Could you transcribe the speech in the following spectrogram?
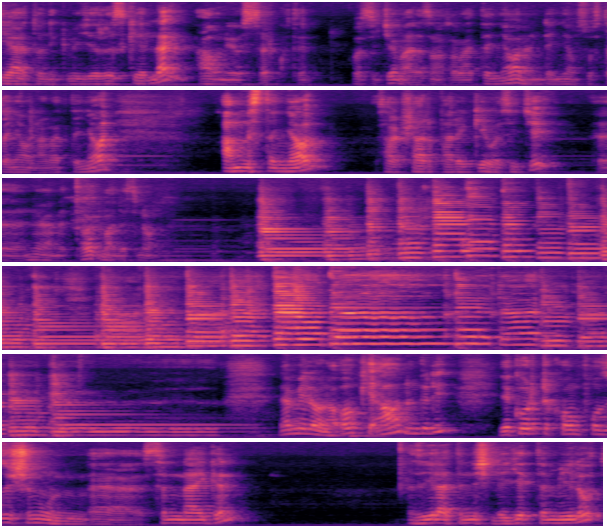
diatonic major scale ላይ አሁን የወሰድኩትን ወስጄ ማለት ነው። ሰባተኛውን፣ አንደኛውን፣ ሶስተኛውን፣ አራተኛውን፣ አምስተኛውን sharp አድርጌ ወስጄ ነው ያመጣሁት ማለት ነው። okay አሁን እንግዲህ የ chord composition ኡን ስናይ ግን እዚህ ላይ ትንሽ ለየት የሚሉት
